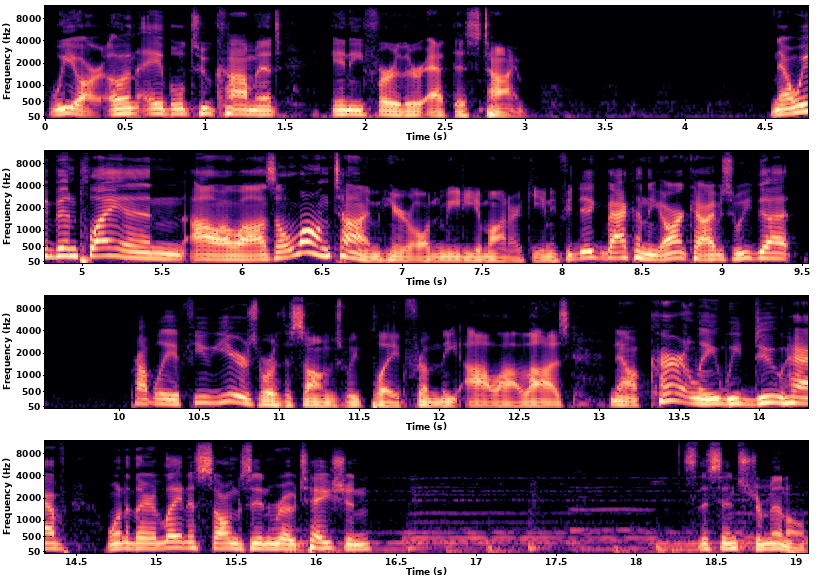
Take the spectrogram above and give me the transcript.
We are unable to comment any further at this time. Now, we've been playing Allah-Las a long time here on Media Monarchy, and if you dig back in the archives, we've got probably a few years worth of songs we played from the Allah-Las. Now, currently, we do have one of their latest songs in rotation. It's this instrumental.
